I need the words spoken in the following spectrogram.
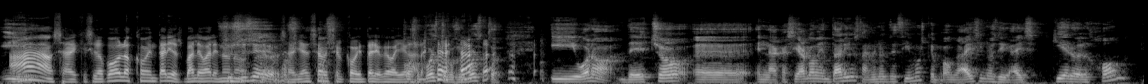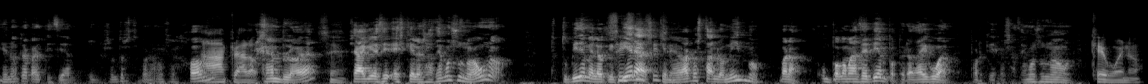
Y, Ah, o sea, que si lo pongo en los comentarios, vale, vale, no, Sí, no. Sí, sí, o sea, por- ya sabes por- el comentario que va a Por llegar. supuesto, por supuesto. Y bueno, de hecho, eh, en la casilla de comentarios también os decimos que pongáis y nos digáis quiero el home en otra partición. Y nosotros te ponemos el home, Ah, claro. por ejemplo, ¿eh? Sí. O sea, quiero decir, es que los hacemos uno a uno. Tú pídeme lo que Sí, quieras, sí, que me va a costar lo mismo. Bueno, un poco más de tiempo, pero da igual, porque los hacemos uno a uno. Qué bueno.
